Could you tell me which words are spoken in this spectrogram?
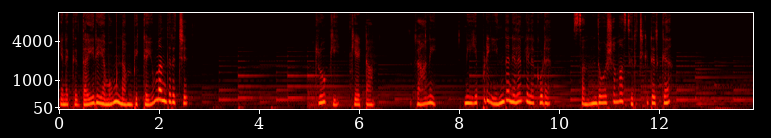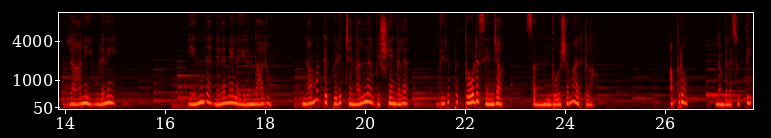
எனக்கு தைரியமும் நம்பிக்கையும் வந்துருச்சு. ரூக்கி கேட்டான். ராணி நீ எப்படி இந்த நிலைமையில கூட சந்தோஷமா சிரிச்சுக்கிட்டு இருக்க? ராணி உடனே எந்த நிலைமையில இருந்தாலும் நமக்கு பிடிச்ச நல்ல விஷயங்களை விருப்பத்தோடு செஞ்சா சந்தோஷமா இருக்கலாம். அப்புறம் நம்மள சுத்தி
